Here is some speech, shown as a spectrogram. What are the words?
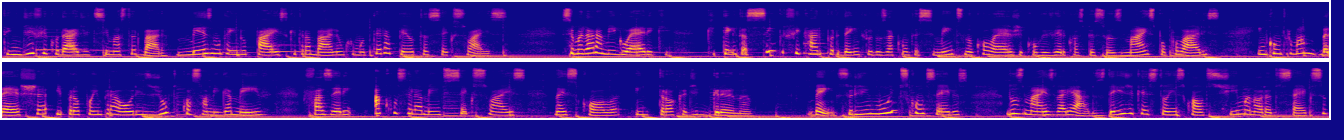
tem dificuldade de se masturbar, mesmo tendo pais que trabalham como terapeutas sexuais. Seu melhor amigo Eric que tenta sempre ficar por dentro dos acontecimentos no colégio e conviver com as pessoas mais populares, encontra uma brecha e propõe para Ores, junto com a sua amiga Maeve, fazerem aconselhamentos sexuais na escola em troca de grana. Bem, surgem muitos conselhos dos mais variados, desde questões com autoestima na hora do sexo,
